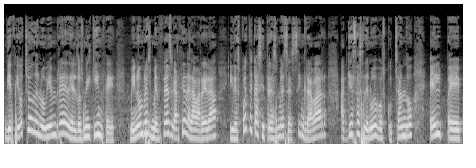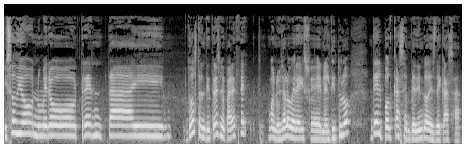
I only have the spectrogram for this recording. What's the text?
18 de noviembre del 2015. Mi nombre es Mercedes García de la Barrera y después de casi tres meses sin grabar, aquí estás de nuevo escuchando el eh, episodio número 32, 33 me parece. Bueno, ya lo veréis en el título del podcast Emprendiendo desde casa,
